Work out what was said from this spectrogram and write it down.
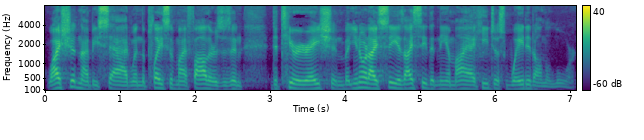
Why shouldn't I be sad when the place of my fathers is in deterioration? But you know what I see is I see that Nehemiah, he just waited on the Lord.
